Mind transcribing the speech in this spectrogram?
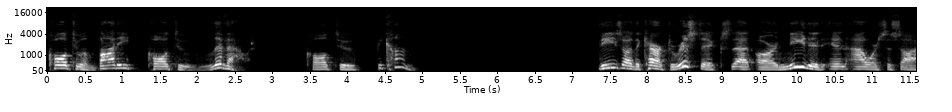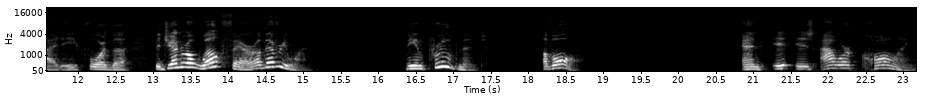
Called to embody, called to live out, called to become. These are the characteristics that are needed in our society for the, the general welfare of everyone, the improvement of all. And it is our calling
